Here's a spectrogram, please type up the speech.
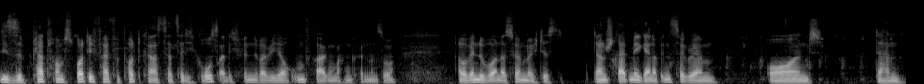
diese Plattform Spotify für Podcasts tatsächlich großartig finde, weil wir hier auch Umfragen machen können und so. Aber wenn du woanders hören möchtest, dann schreib mir gerne auf Instagram und dann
